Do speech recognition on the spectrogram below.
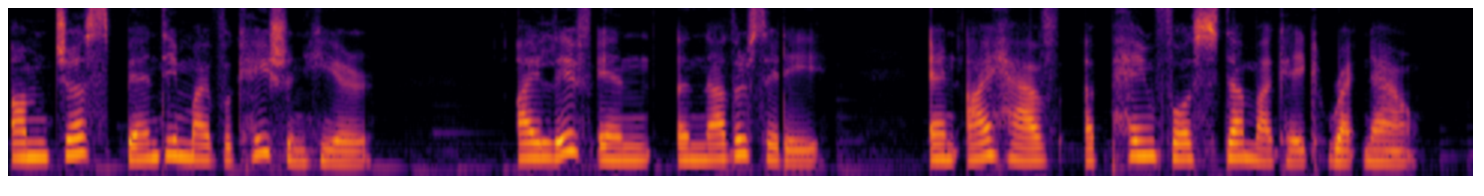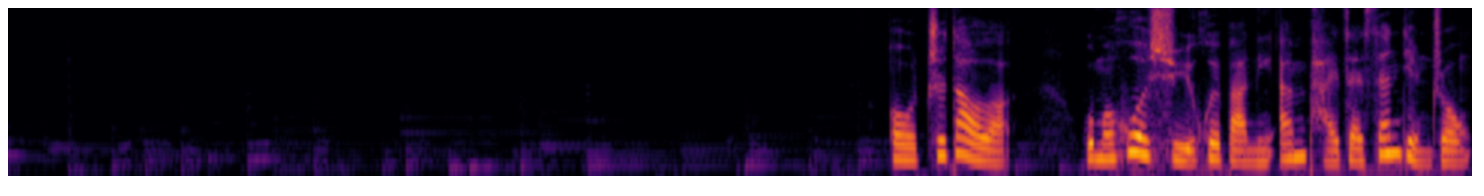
I'm just spending my vacation here. I live in another city, and I have a painful stomachache right now. 哦，知道了。 我们或许会把您安排在三点钟。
